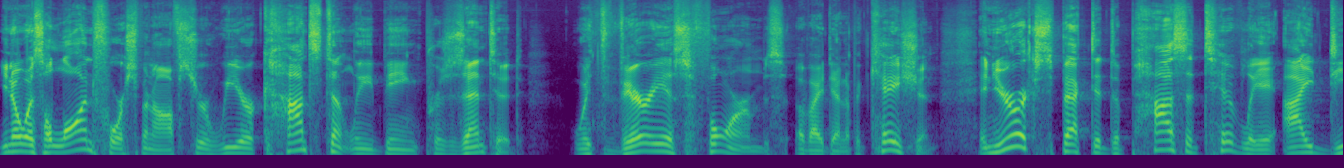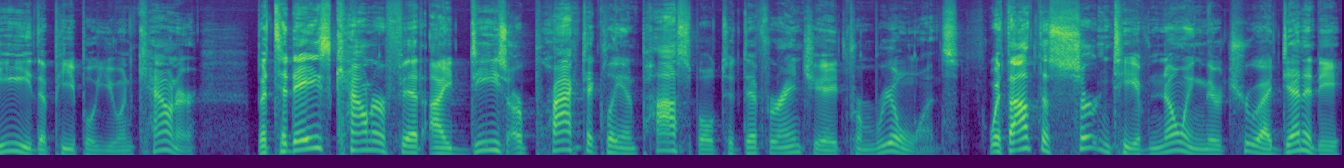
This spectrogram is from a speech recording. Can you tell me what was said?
You know, as a law enforcement officer, we are constantly being presented with various forms of identification, and you're expected to positively ID the people you encounter. But today's counterfeit IDs are practically impossible to differentiate from real ones. Without the certainty of knowing their true identity,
